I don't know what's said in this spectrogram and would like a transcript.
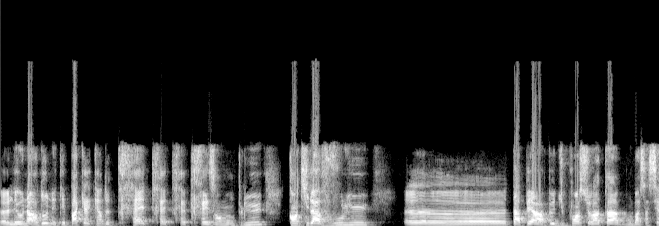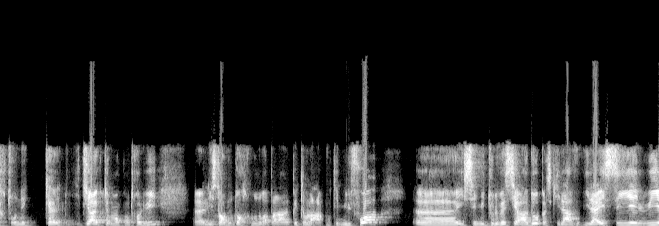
Euh, Leonardo n'était pas quelqu'un de très très très présent non plus. Quand il a voulu euh, taper un peu du poing sur la table, bon bah ça s'est retourné directement contre lui. L'histoire de Dortmund, on va pas la répéter, on l'a raconté mille fois. Euh, il s'est mis tout le vestiaire à dos parce qu'il a, il a essayé, lui,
